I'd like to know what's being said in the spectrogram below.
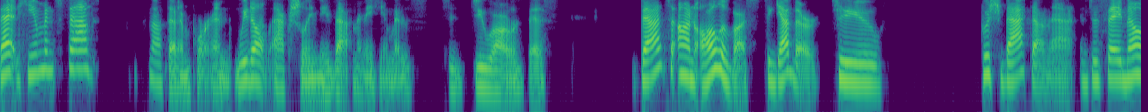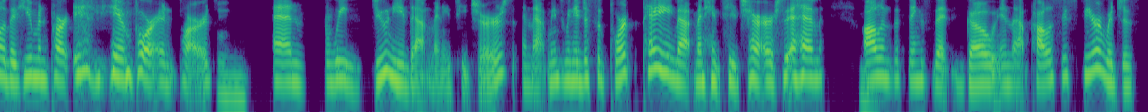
That human stuff, it's not that important. We don't actually need that many humans to do all of this that's on all of us together to push back on that and to say, no, the human part is the important part. Mm-hmm. And we do need that many teachers. And that means we need to support paying that many teachers and mm-hmm. all of the things that go in that policy sphere, which is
